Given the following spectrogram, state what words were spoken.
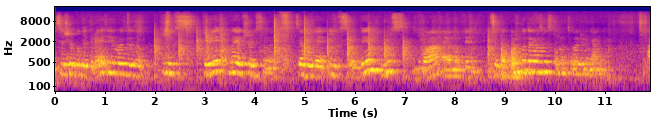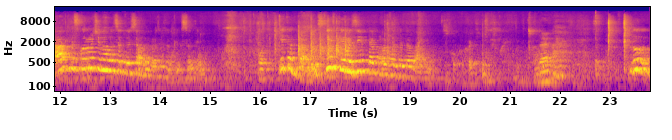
І це ще буде третій розв'язок. Х3, ну якщо існує, це буде Х1 плюс 2М1. Це також буде розв'язком цього рівняння. А для скороченого це той самий розв'язок Х1. От. І так далі. І скільки разів так можна додавати? Де? Ну,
